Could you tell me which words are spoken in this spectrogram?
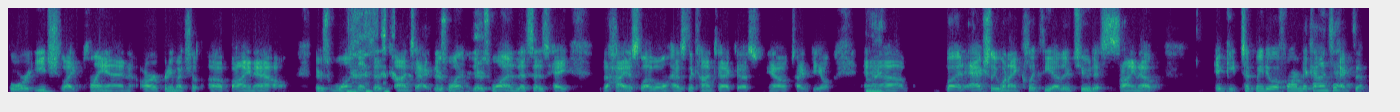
for each like plan are pretty much uh, buy now. There's one that says contact. There's one. There's one that says, "Hey, the highest level has the contact us," you know, type deal. Right. Um, but actually, when I click the other two to sign up, it took me to a form to contact them.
